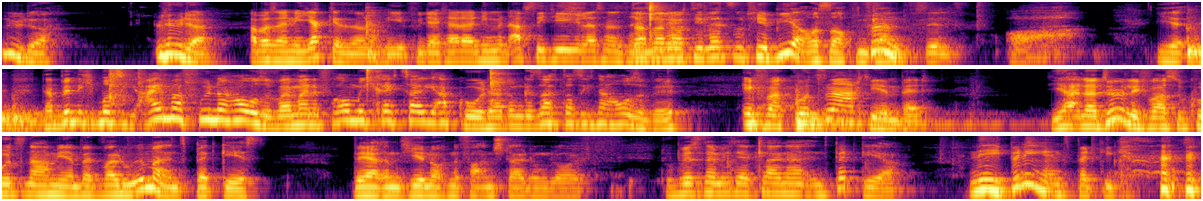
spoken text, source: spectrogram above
Lüder. Lüder. Aber seine Jacke ist auch noch hier. Vielleicht hat er die mit Absicht hier gelassen. Dass, Dass er noch die letzten vier Bier aussaufen kann. fünf sind. Oh. Ihr, da bin ich, muss ich einmal früh nach Hause, weil meine Frau mich rechtzeitig abgeholt hat und gesagt, dass ich nach Hause will. Ich war kurz nach dir im Bett. Ja, natürlich warst du kurz nach mir im Bett, weil du immer ins Bett gehst, während hier noch eine Veranstaltung läuft. Du bist nämlich der kleine ins Bettgeher. Nee, ich bin nicht ins Bett gegangen.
